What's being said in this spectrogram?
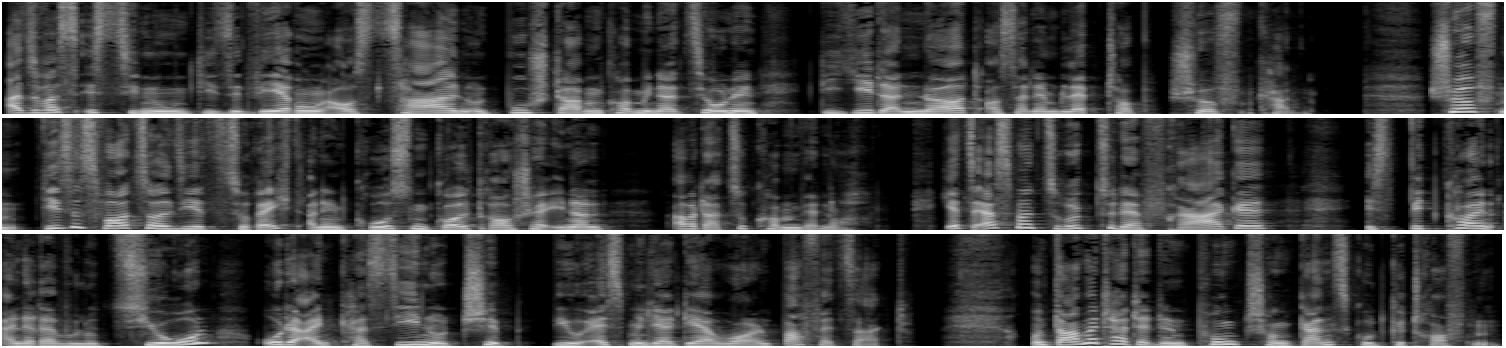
Also was ist sie nun, diese Währung aus Zahlen und Buchstabenkombinationen, die jeder Nerd aus seinem Laptop schürfen kann? Schürfen, dieses Wort soll Sie jetzt zu Recht an den großen Goldrausch erinnern, aber dazu kommen wir noch. Jetzt erstmal zurück zu der Frage, ist Bitcoin eine Revolution oder ein Casino-Chip, wie US-Milliardär Warren Buffett sagt? Und damit hat er den Punkt schon ganz gut getroffen.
